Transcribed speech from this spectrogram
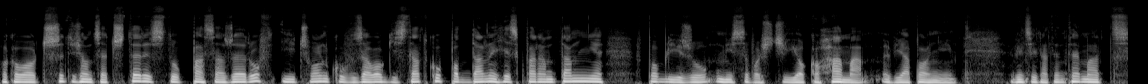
Około 3400 pasażerów i członków załogi statku poddanych jest kwarantannie w pobliżu miejscowości Yokohama w Japonii. Więcej na ten temat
